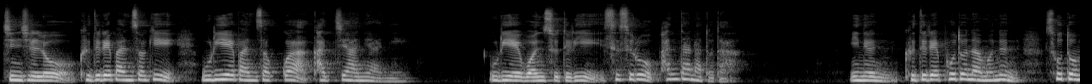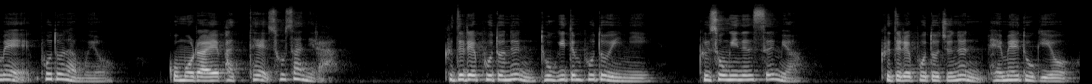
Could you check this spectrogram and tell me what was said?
진실로 그들의 반석이 우리의 반석과 같지 아니하니 우리의 원수들이 스스로 판단하도다. 이는 그들의 포도나무는 소돔의 포도나무요 고모라의 밭의 소산이라. 그들의 포도는 독이 든 포도이니 그 송이는 쓰며 그들의 포도주는 뱀의 독이요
